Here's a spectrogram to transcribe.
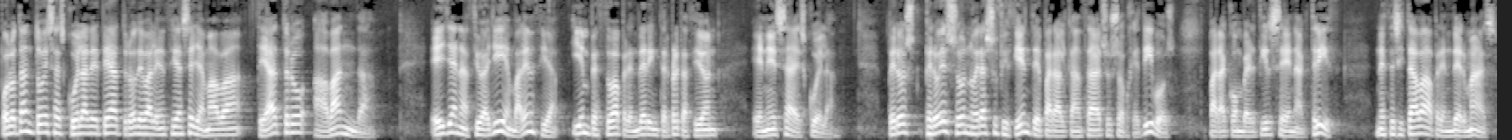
Por lo tanto, esa escuela de teatro de Valencia se llamaba Teatro a Banda. Ella nació allí, en Valencia, y empezó a aprender interpretación en esa escuela. Pero, eso no era suficiente para alcanzar sus objetivos, para convertirse en actriz. Necesitaba aprender más.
